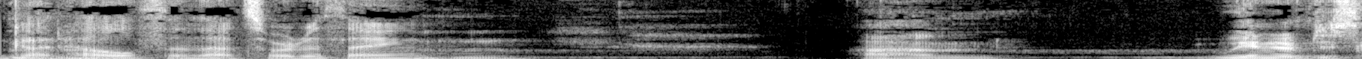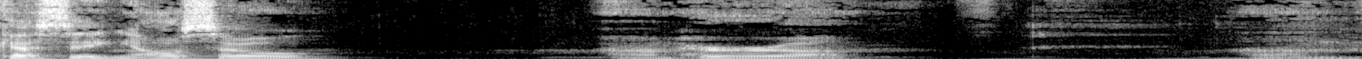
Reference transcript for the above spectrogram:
gut mm-hmm. health, and that sort of thing. Mm-hmm. Um, we ended up discussing also um, her uh, um,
